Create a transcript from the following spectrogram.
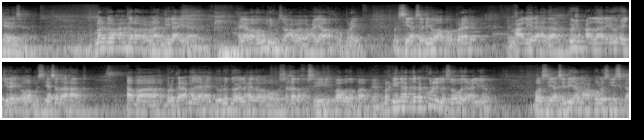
keenaysaa. Marka waxaan kaloo rabnaa haddii laa yidhaahdo waxyaabaha ugu muhiimsan waxa waye waxyaabaha burburay. Mar siyaasadihii waa burbureen. Maxaa la yidhaahdaa wix allaaliya wixii jiray oo ama siyaasad ahaato. Ama programmada ahayd dowladdu ay lahayd oo shaqada khuseeyey waa wada baabeen. Marka in haddana kulli la soo wada celiyo oo siyaasadihii ama waxa bolisiiska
